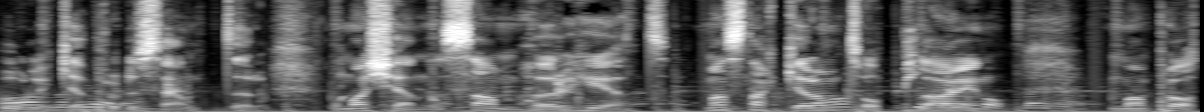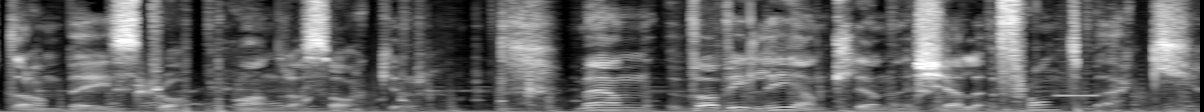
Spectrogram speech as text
olika producenter och man känner samhörighet. Man snackar om topline man pratar om bass drop och andra saker. Men vad ville egentligen Kjell Frontback?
